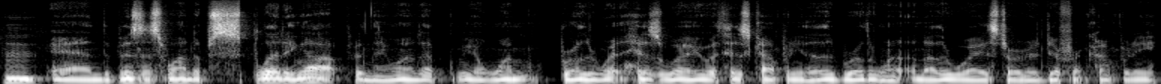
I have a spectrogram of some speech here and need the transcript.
Hmm. And the business wound up splitting up, and they wound up, you know, one brother went his way with his company, the other brother went another way, and started a different company.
